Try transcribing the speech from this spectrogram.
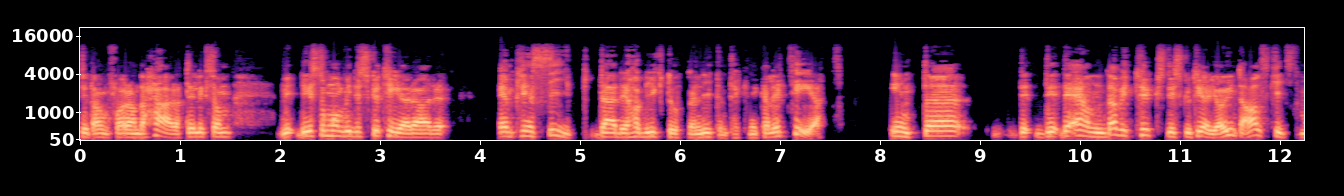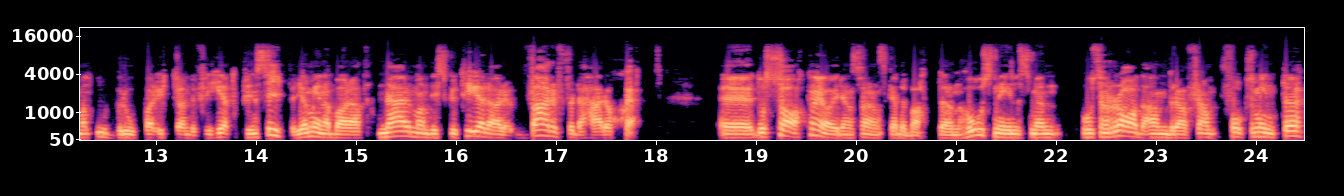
sitt anförande här. Att det, är liksom, det är som om vi diskuterar en princip där det har dykt upp en liten teknikalitet. Inte det, det, det, enda vi tycks diskutera, jag är inte alls kritisk att man åberopar yttrandefrihet och principer. Jag menar bara att när man diskuterar varför det här har skett, eh, då saknar jag i den svenska debatten hos Nils, men hos en rad andra fram, folk som inte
